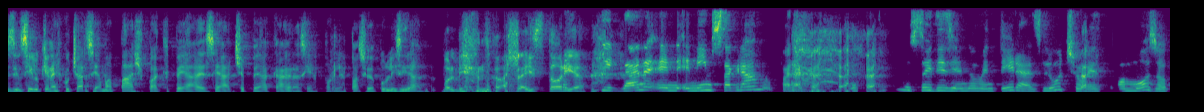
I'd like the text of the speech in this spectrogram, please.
si, lo quieren escuchar se llama Pashpak, P-A-S-H-P-A-K, gracias por el espacio de publicidad. Volviendo a la historia. Sigan en, en Instagram para que no estoy diciendo mentiras, Lucho famoso.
